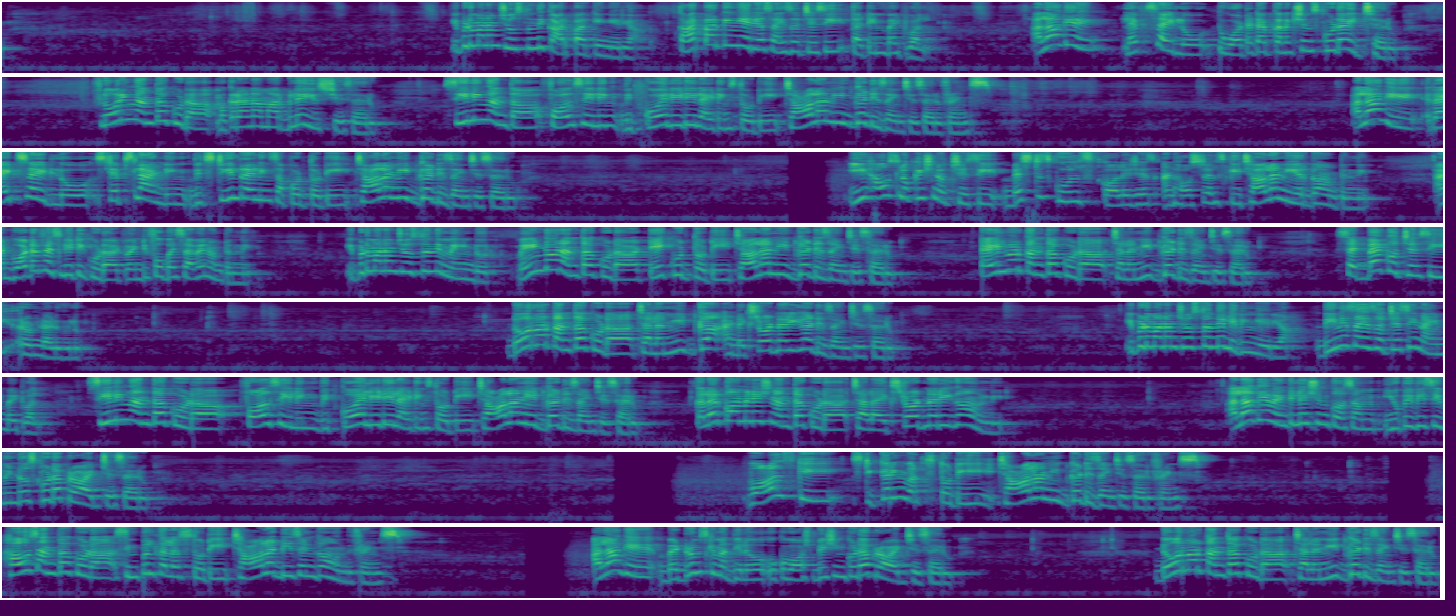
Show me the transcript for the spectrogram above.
ఇప్పుడు మనం చూస్తుంది car parking area. Car parking area size వచ్చేసి థర్టీన్ బై ట్వెల్వ్. అలాగే లెఫ్ట్ సైడ్లో టూ వాటర్ ట్యాప్ కనెక్షన్స్ కూడా ఇచ్చారు. ఫ్లోరింగ్ అంతా కూడా మకరానా మార్బులే యూస్ చేశారు. సీలింగ్ అంతా fall ceiling with cove LED lightings తోటి చాలా నీట్గా డిజైన్ చేశారు ఫ్రెండ్స్. అలాగే రైట్ సైడ్లో steps landing with steel railing support తోటి చాలా నీట్గా డిజైన్ చేశారు. ఈ హౌస్ లొకేషన్ వచ్చేసి బెస్ట్ స్కూల్స్ కాలేజెస్ అండ్ హాస్టల్స్కి చాలా నియర్గా ఉంటుంది. అండ్ వాటర్ ఫెసిలిటీ కూడా ట్వంటీ ఫోర్ బై సెవెన్ ఉంటుంది. ఇప్పుడు మనం చూస్తుంది మెయిన్ డోర్ మెయిన్ డోర్ అంతా కూడా టేక్ వుడ్ తోటి చాలా నీట్గా డిజైన్ చేశారు. టైల్ వర్క్ అంతా కూడా చాలా నీట్గా డిజైన్ చేశారు. సెట్ బ్యాక్ వచ్చేసి రెండు అడుగులు డోర్ వర్క్ అంతా కూడా చాలా నీట్గా అండ్ ఎక్స్ట్రాడినరీగా డిజైన్ చేశారు. ఇప్పుడు మనం చూస్తుంది లివింగ్ ఏరియా. దీని సైజ్ వచ్చేసి నైన్ బై ట్వెల్వ్. సీలింగ్ అంతా కూడా fall ceiling with cove LED lightings తోటి చాలా నీట్గా డిజైన్ చేశారు. కలర్ కాంబినేషన్ అంతా కూడా చాలా ఎక్స్ట్రాడినరీగా ఉంది. అలాగే వెంటిలేషన్ కోసం యూపీవీసీ విండోస్ కూడా ప్రొవైడ్ చేశారు. వాల్స్కి స్టిక్కరింగ్ వర్క్స్ తోటి చాలా నీట్గా డిజైన్ చేశారు ఫ్రెండ్స్. హౌస్ అంతా కూడా సింపుల్ కలర్స్ తోటి చాలా డీసెంట్గా ఉంది ఫ్రెండ్స్. అలాగే బెడ్రూమ్స్కి మధ్యలో ఒక వాష్ బేసిన్ కూడా ప్రొవైడ్ చేశారు. డోర్ వర్క్ అంతా కూడా చాలా నీట్గా డిజైన్ చేశారు.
